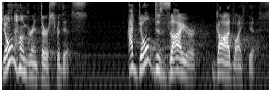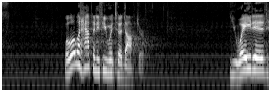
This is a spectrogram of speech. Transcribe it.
don't hunger and thirst for this. I don't desire God like this. Well, what would happen if you went to a doctor? You waited,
